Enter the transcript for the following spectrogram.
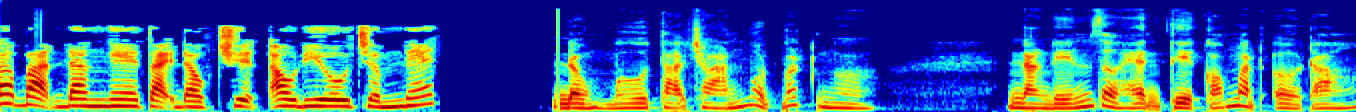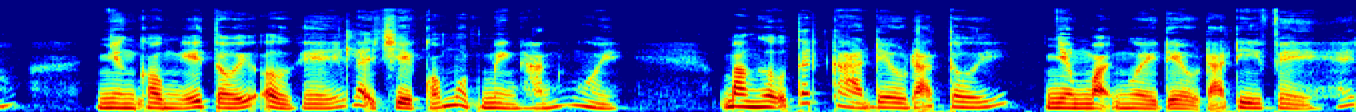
Các bạn đang nghe tại đọc chuyện audio.net Đồng mơ tạo cho hắn một bất ngờ. Nàng đến giờ hẹn thì có mặt ở đó, nhưng không nghĩ tới ở ghế lại chỉ có một mình hắn ngồi. Bằng hữu tất cả đều đã tới, nhưng mọi người đều đã đi về hết.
